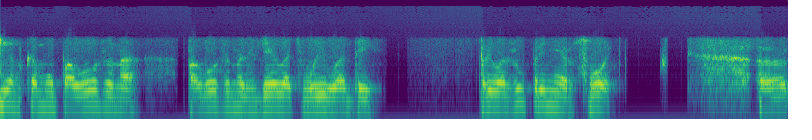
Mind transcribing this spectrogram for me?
тем, кому положено, положено сделать выводы. Привожу пример свой. Э,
